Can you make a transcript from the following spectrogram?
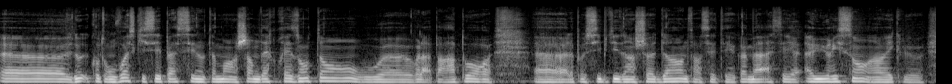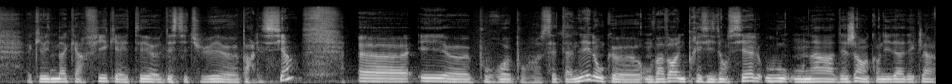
Euh, quand on voit ce qui s'est passé, notamment en Chambre des représentants, ou euh, voilà, par rapport euh, à la possibilité d'un shutdown, enfin, c'était quand même assez ahurissant hein, avec le Kevin McCarthy qui a été destitué par les siens. et pour, pour cette année, donc, on va avoir une présidentielle où on a déjà un candidat déclaré.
